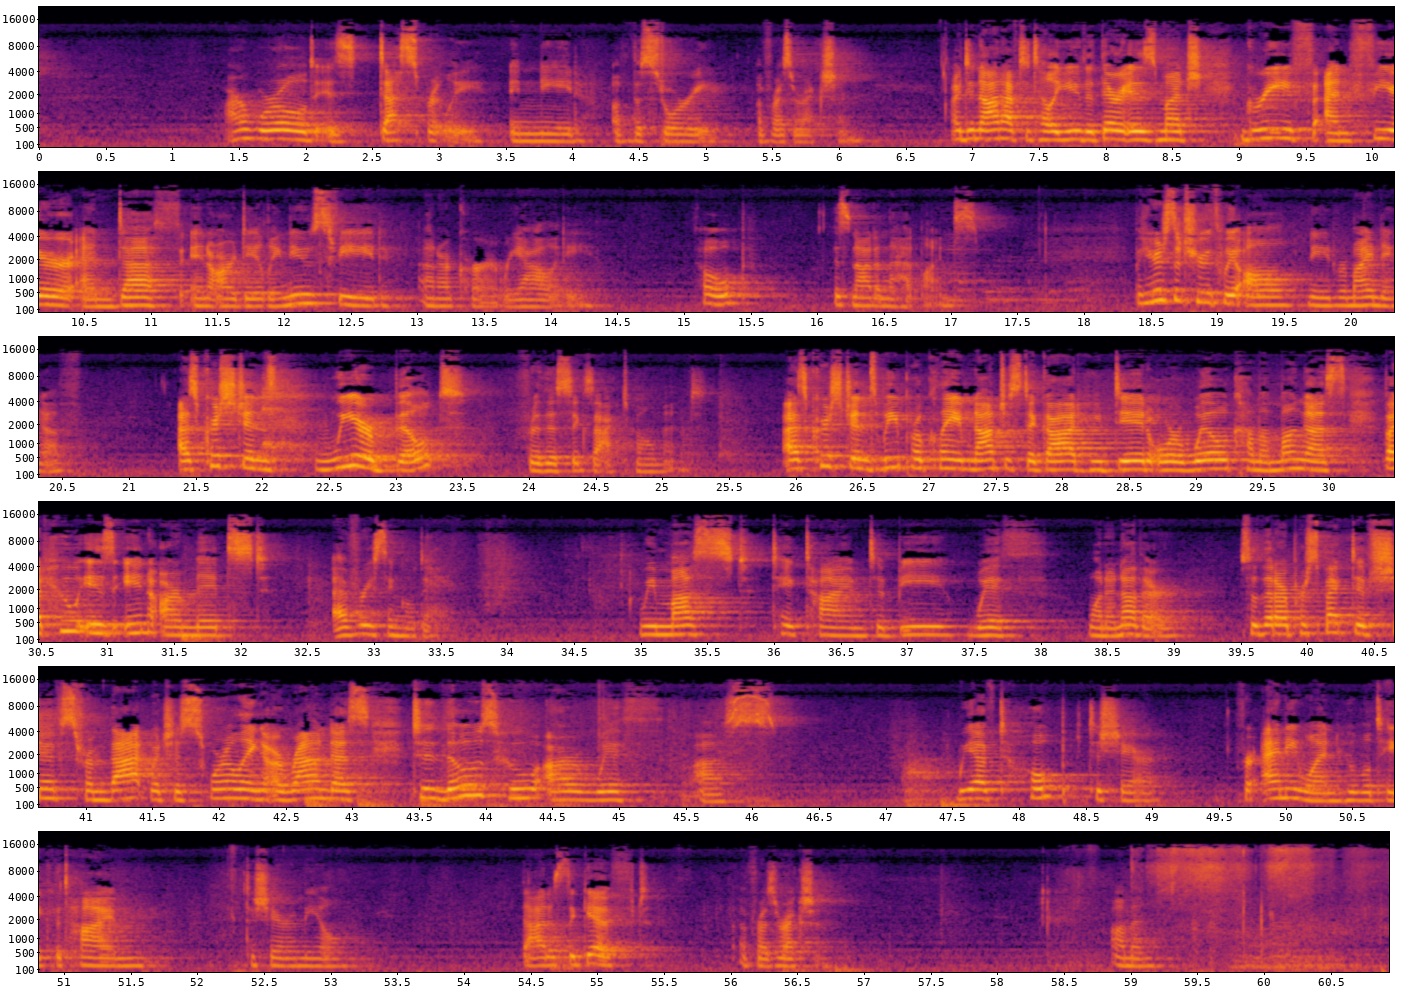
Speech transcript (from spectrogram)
Our world is desperately in need of the story of resurrection. I do not have to tell you that there is much grief and fear and death in our daily news feed and our current reality. Hope is not in the headlines. But here's the truth we all need reminding of as Christians, we are built for this exact moment. As Christians, we proclaim not just a God who did or will come among us, but who is in our midst every single day. We must take time to be with one another so that our perspective shifts from that which is swirling around us to those who are with us. We have hope to share for anyone who will take the time to share a meal. That is the gift of resurrection. Amen.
